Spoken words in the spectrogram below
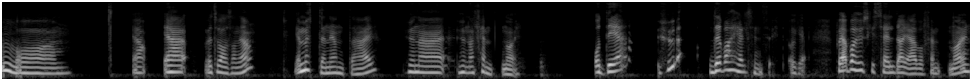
Mm. Og ja, jeg Vet du hva, Sanja? Jeg møtte en jente her. Hun er, hun er 15 år. Og det hun, Det var helt sinnssykt. Okay. For jeg bare husker selv da jeg var 15 år.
